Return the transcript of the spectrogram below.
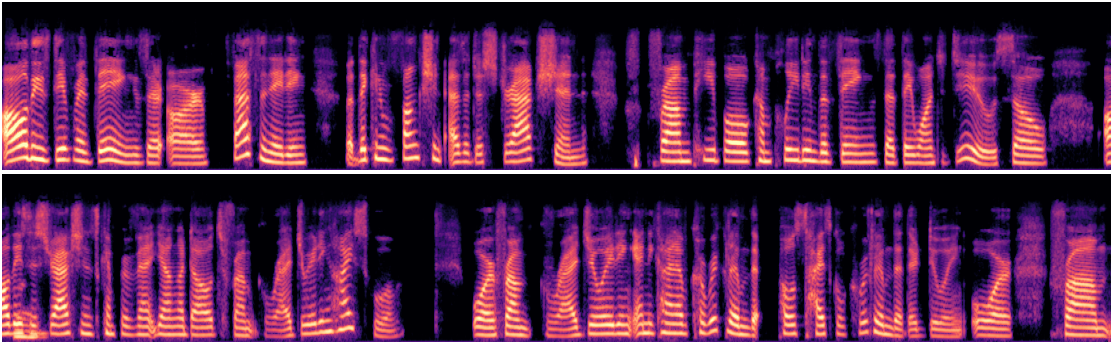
all these different things that are fascinating but they can function as a distraction from people completing the things that they want to do so all these right. distractions can prevent young adults from graduating high school or from graduating any kind of curriculum that post high school curriculum that they're doing or from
